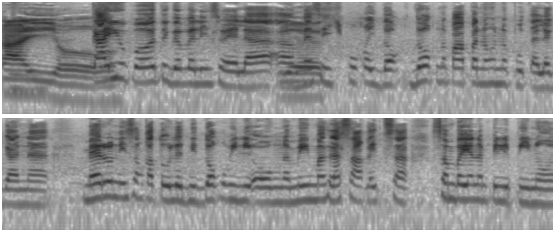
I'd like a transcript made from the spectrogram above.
kayo. Kayo po, taga Valenzuela, uh, Yes. message po kay Doc. Doc, napapanahon na po talaga na meron isang katulad ni Doc Willie Ong na may malasakit sa sambayan ng Pilipino.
